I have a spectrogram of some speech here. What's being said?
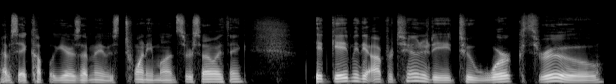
I would say a couple years, I maybe it was 20 months or so, I think, it gave me the opportunity to work through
